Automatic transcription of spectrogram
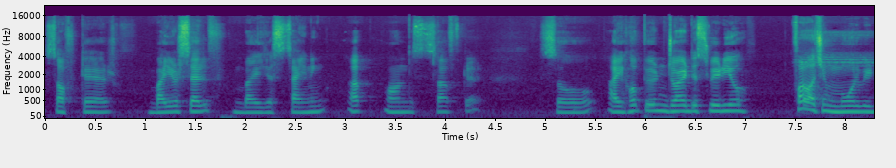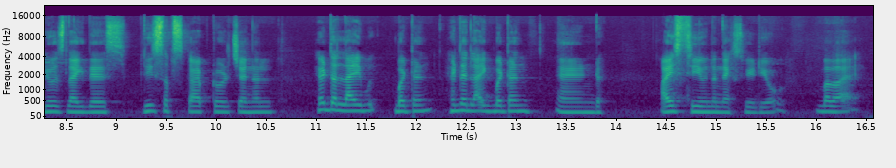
software by yourself by just signing up on the software. So i hope you enjoyed this video. For watching more videos like this please subscribe to our channel. Hit the like button hit the like button and i see you in the next video. Bye bye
